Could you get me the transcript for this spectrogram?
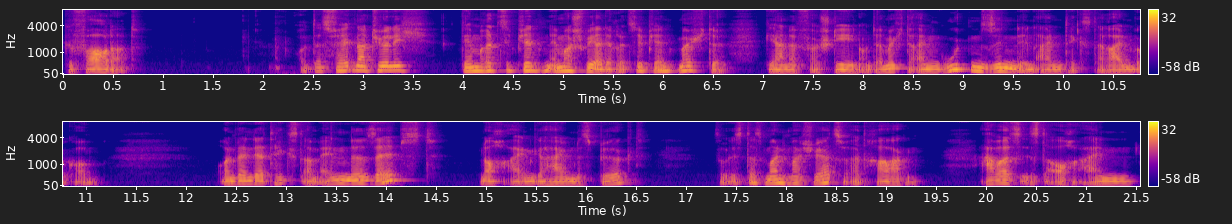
gefordert. Und das fällt natürlich dem Rezipienten immer schwer. Der Rezipient möchte gerne verstehen und er möchte einen guten Sinn in einen Text hereinbekommen. Und wenn der Text am Ende selbst noch ein Geheimnis birgt, so ist das manchmal schwer zu ertragen. Aber es ist auch ein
